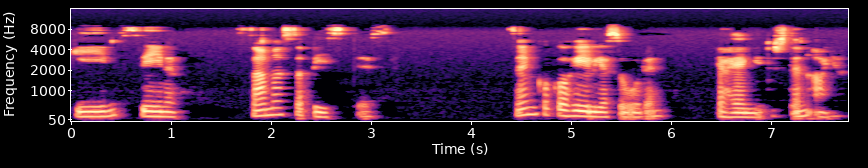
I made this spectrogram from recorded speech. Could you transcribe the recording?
kiinni siinä samassa pisteessä sen koko hiljaisuuden ja hengitysten ajan.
